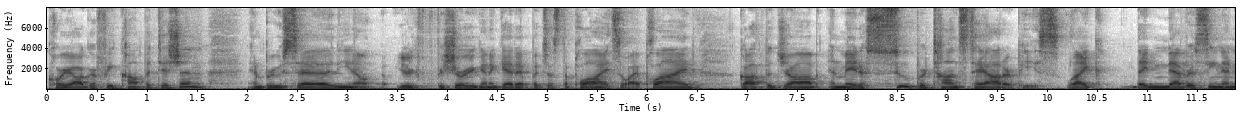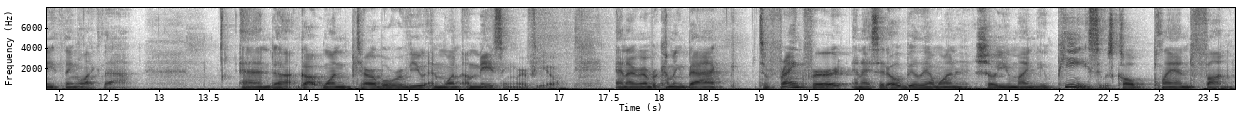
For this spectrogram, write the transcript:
choreography competition. And Bruce said, you know, you're for sure you're going to get it, but just apply. So I applied, got the job, and made a super Tanz Theater piece. Like they'd never seen anything like that and uh, got one terrible review and one amazing review. And I remember coming back to Frankfurt and I said, Oh, Billy, I want to show you my new piece. It was called Planned Fun.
